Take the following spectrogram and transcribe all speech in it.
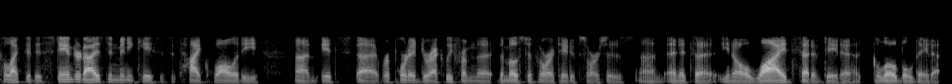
collected is standardized in many cases. It's high quality. Um, it's uh, reported directly from the, the most authoritative sources, um, and it's a you know a wide set of data, global data.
